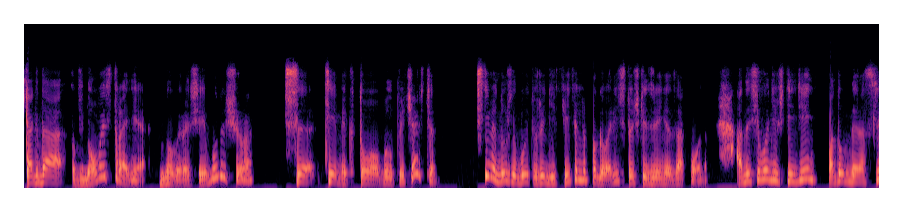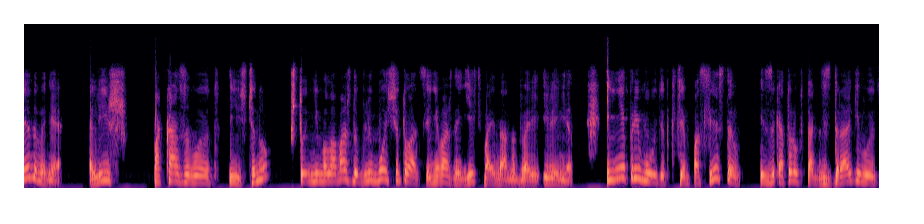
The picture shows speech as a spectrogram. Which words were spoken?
когда в новой стране, в новой России будущего, с теми, кто был причастен, с ними нужно будет уже действительно поговорить с точки зрения закона. А на сегодняшний день подобные расследования лишь показывают истину, что немаловажно в любой ситуации, неважно, есть война на дворе или нет, и не приводят к тем последствиям, из-за которых так вздрагивают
